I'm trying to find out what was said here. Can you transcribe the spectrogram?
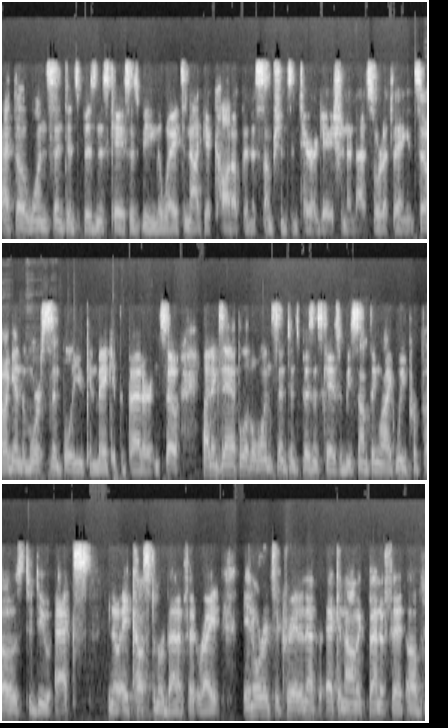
at the one sentence business case as being the way to not get caught up in assumptions interrogation and that sort of thing. And so again the more simple you can make it the better. And so an example of a one sentence business case would be something like we propose to do x you know a customer benefit right? In order to create an ep- economic benefit of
